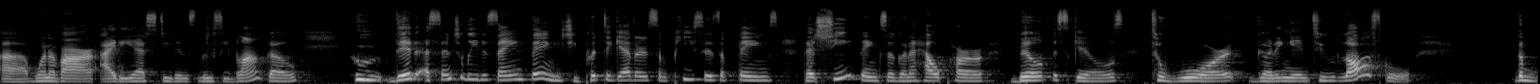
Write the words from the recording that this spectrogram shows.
uh, one of our IDS students, Lucy Blanco, who did essentially the same thing. She put together some pieces of things that she thinks are going to help her build the skills toward getting into law school the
